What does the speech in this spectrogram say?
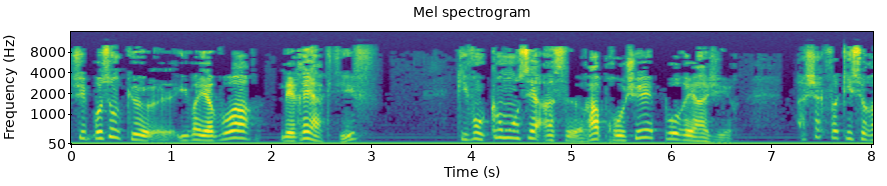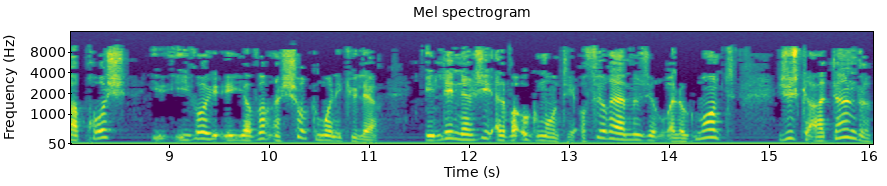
Supposons qu'il va y avoir les réactifs qui vont commencer à se rapprocher pour réagir. À chaque fois qu'ils se rapprochent, il, va y avoir un choc moléculaire. Et l'énergie, elle va augmenter. Au fur et à mesure où elle augmente, jusqu'à atteindre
